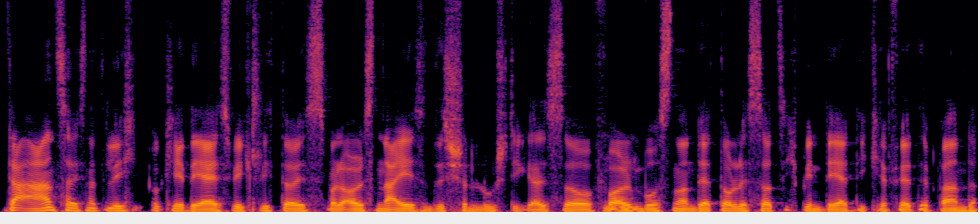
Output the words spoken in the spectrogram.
Der Answer ist natürlich, okay, der ist wirklich, da ist, weil alles neu ist und das ist schon lustig. Also vor allem, Mhm. wo es dann der tolle Satz, ich bin der dicke, fette Panda.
